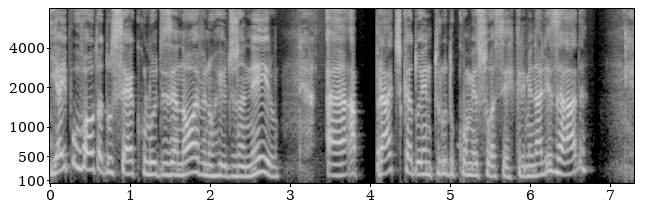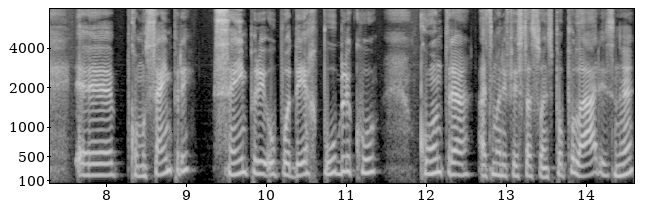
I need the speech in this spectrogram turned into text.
E aí, por volta do século XIX, no Rio de Janeiro, a, a prática do entrudo começou a ser criminalizada, é, como sempre, sempre o poder público contra as manifestações populares, né?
